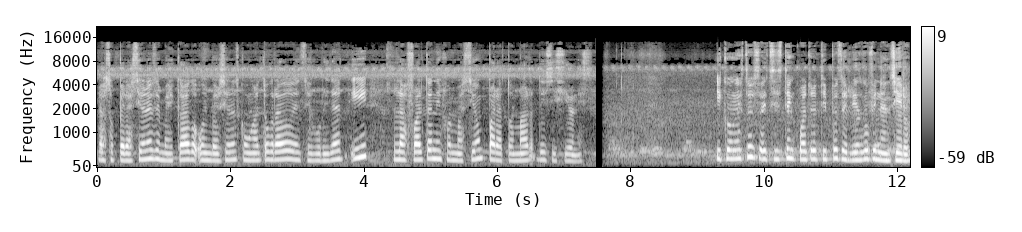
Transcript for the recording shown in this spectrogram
las operaciones de mercado o inversiones con alto grado de inseguridad y la falta de información para tomar decisiones. Y con estos existen cuatro tipos de riesgo financiero,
